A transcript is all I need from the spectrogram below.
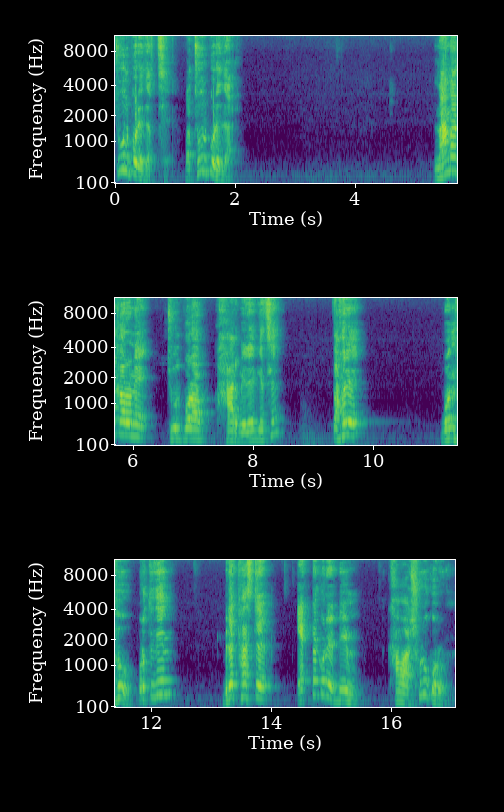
চুল পড়ে যাচ্ছে বা চুল পড়ে যায়। নানা কারণে চুল পড়ার হার বেড়ে গেছে। তাহলে বন্ধু, প্রতিদিন ব্রেকফাস্টে একটা করে ডিম খাওয়া শুরু করুন।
